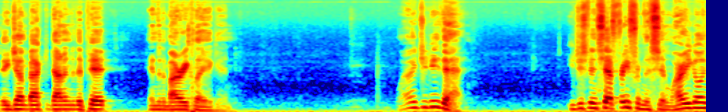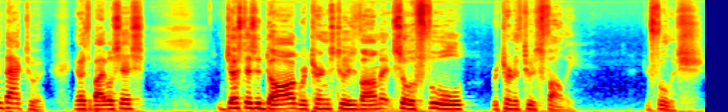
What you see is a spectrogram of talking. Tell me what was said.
They jump back down into the pit, into the miry clay again. Why would you do that? You've just been set free from the sin. Why are you going back to it? You know what the Bible says? Just as a dog returns to his vomit, so a fool returneth to his folly. You're foolish.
